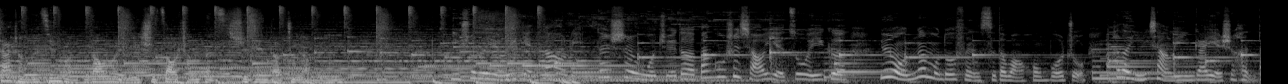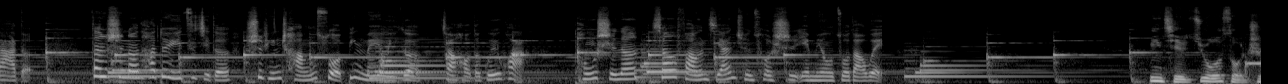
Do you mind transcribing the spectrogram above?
家长的监管不到位也是造成本次事件的重要原因。道理，但是我觉得办公室小野作为一个拥有那么多粉丝的网红博主，他的影响力应该也是很大的。但是呢，他对于自己的视频场所并没有一个较好的规划，同时呢，消防及安全措施也没有做到位。并且据我所知，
